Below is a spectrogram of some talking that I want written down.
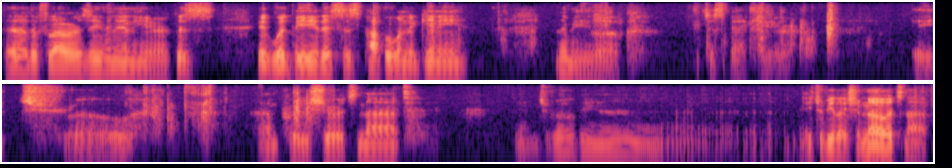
that other flower is even in here because it would be. This is Papua New Guinea. Let me look just back here. Atro. I'm pretty sure it's not. Dendrobium. Atrovulation. No, it's not.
